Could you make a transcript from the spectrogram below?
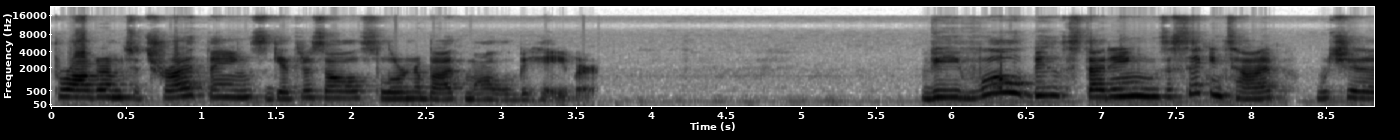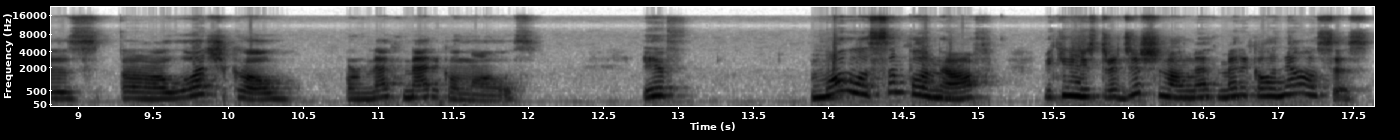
program to try things, get results, learn about model behavior. We will be studying the second type, which is uh, logical or mathematical models. If model is simple enough, we can use traditional mathematical analysis,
